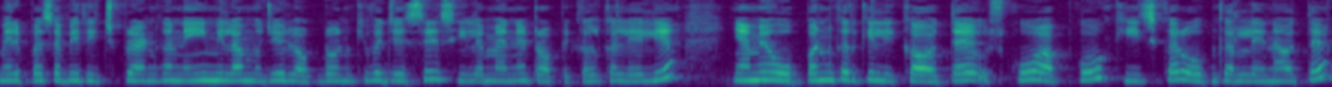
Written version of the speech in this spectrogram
मेरे पास अभी रिच ब्रांड का नहीं मिला, मुझे लॉकडाउन की वजह से, इसीलिए मैंने ट्रॉपिकल का ले लिया। या में ओपन करके लिखा होता है, उसको आपको खींच कर ओपन कर लेना होता है।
